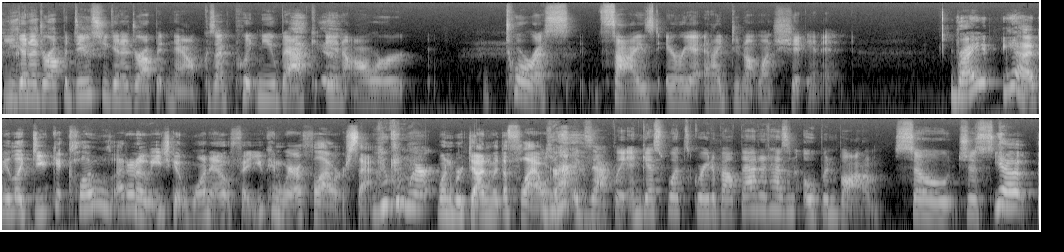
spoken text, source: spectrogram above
You gonna drop a deuce? You gonna drop it now? Because I'm putting you back in our Taurus sized area and I do not want shit in it. Right? Yeah, I'd be like, do you get clothes? I don't know. We each get one outfit. You can wear a flour sack You can wear. when we're done with the flour. Yeah, exactly. And guess what's great about that? It has an open bottom. So just Yep.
